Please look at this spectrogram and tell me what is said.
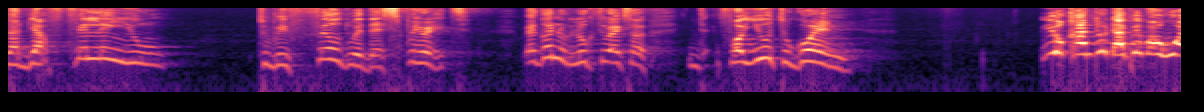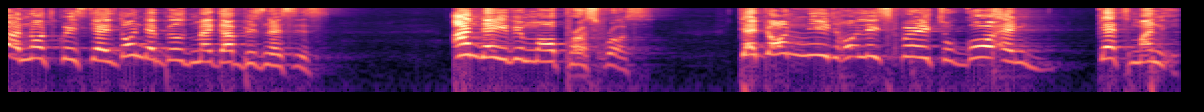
That they are filling you to be filled with the Spirit. We're going to look through Exodus for you to go in. You can do that. People who are not Christians, don't they build mega businesses? And they even more prosperous. They don't need Holy Spirit to go and get money.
